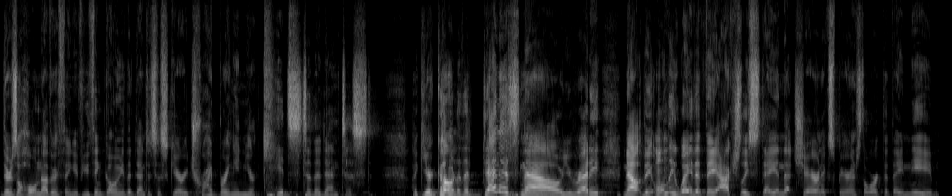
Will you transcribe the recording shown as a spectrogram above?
there's a whole nother thing. If you think going to the dentist is scary, try bringing your kids to the dentist. Like, you're going to the dentist now. You ready? Now, the only way that they actually stay in that chair and experience the work that they need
